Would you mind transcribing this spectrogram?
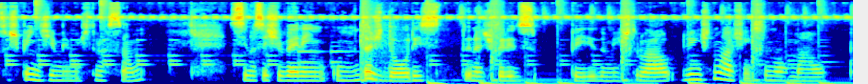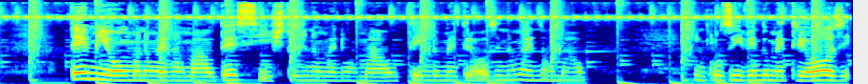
suspendi a minha menstruação. Se vocês estiverem com muitas dores durante o período, período menstrual, gente, não achem isso normal. Ter mioma não é normal, ter cistos não é normal, ter endometriose não é normal. Inclusive, endometriose,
